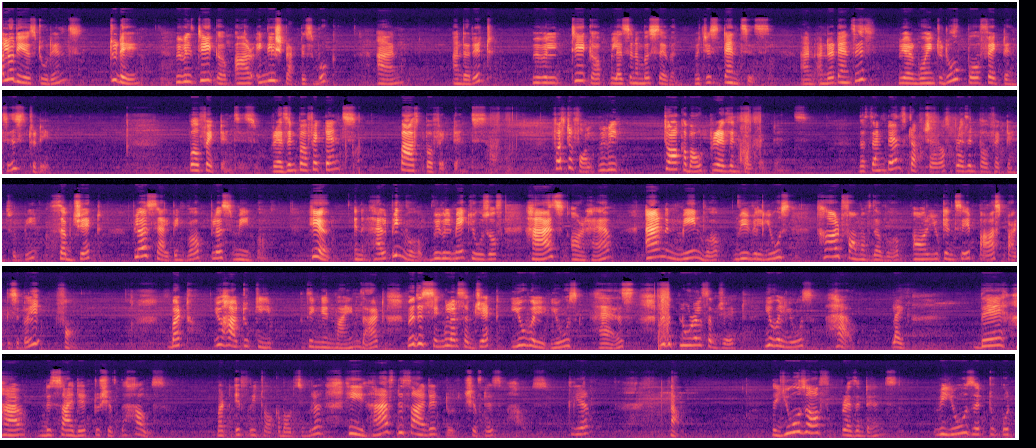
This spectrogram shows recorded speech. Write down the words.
Hello dear students. Today we will take up our English practice book and under it we will take up lesson number 7 which is tenses and under tenses we are going to do perfect tenses today. Perfect tenses. Present perfect tense, past perfect tense. First of all we will talk about present perfect. The sentence structure of present perfect tense would be subject plus helping verb plus main verb. Here, in helping verb, we will make use of has or have and in main verb, we will use third form of the verb or you can say past participle form. But you have to keep thing in mind that with a singular subject, you will use has. With a plural subject, you will use have. Like they have decided to shift the house. But if we talk about singular he has decided to shift his house. Clear? Now the use of present tense we use it to put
